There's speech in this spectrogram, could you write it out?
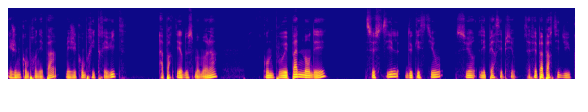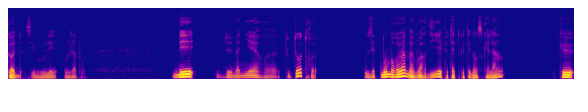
Et je ne comprenais pas, mais j'ai compris très vite, à partir de ce moment-là, qu'on ne pouvait pas demander ce style de questions sur les perceptions. Ça ne fait pas partie du code, si vous voulez, au Japon. Mais de manière euh, tout autre, vous êtes nombreux à m'avoir dit, et peut-être que tu es dans ce cas-là, que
